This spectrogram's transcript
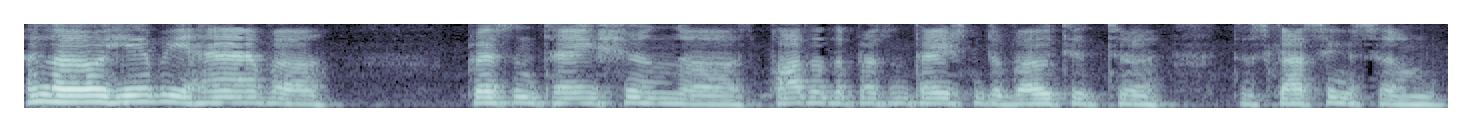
Hello, here we have a presentation, uh, part of the presentation devoted to discussing some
